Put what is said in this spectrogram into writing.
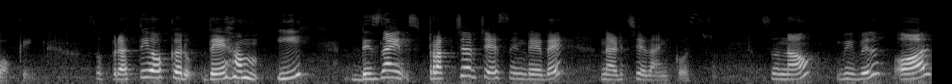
వాకింగ్. సో ప్రతి ఒక్కరు దేహం ఈ డిజైన్ స్ట్రక్చర్ చేసిండేదే నడిచేదానికోసం. సో నా we will all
